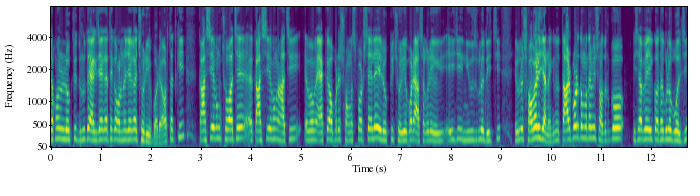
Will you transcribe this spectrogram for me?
যখন লোকটি দ্রুত এক জায়গা থেকে অন্য জায়গায় ছড়িয়ে পড়ে। অর্থাৎ কি, কাশি এবং ছোঁয়াচে, কাশি এবং হাঁচি এবং একে অপরের সংস্পর্শে এলে এই লোকটি ছড়িয়ে পড়ে। আশা করি এই যে নিউজগুলো দিচ্ছি, এগুলো সবারই জানে। কিন্তু তারপরে তোমাদের আমি সতর্ক হিসাবে এই কথাগুলো বলছি।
